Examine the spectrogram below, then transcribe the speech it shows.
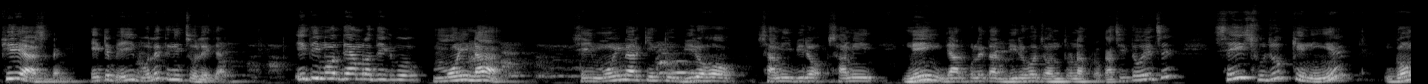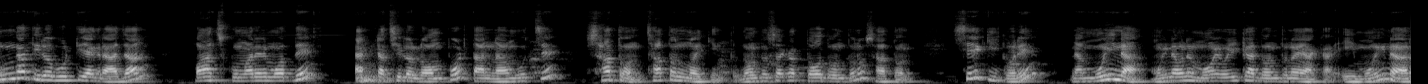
ফিরে আসবেন। এটা এই বলে তিনি চলে যান। ইতিমধ্যে আমরা দেখব ময়না সেই ময়নার কিন্তু বিরহ, স্বামী বিরহ, স্বামী নেই, যার ফলে তার বিরহ যন্ত্রণা প্রকাশিত হয়েছে। সেই সুযোগকে নিয়ে গঙ্গা তীরবর্তী এক রাজার পাঁচ কুমারের মধ্যে একটা ছিল লম্পট, তার নাম হচ্ছে সাতন। ছাতন নয় কিন্তু, দন্তশাখা ত দন্তন সাতন। সে কি করে না, ময়না ময়না মানে ময় ঐকা, দন্তনয় আকার। এই ময়নার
